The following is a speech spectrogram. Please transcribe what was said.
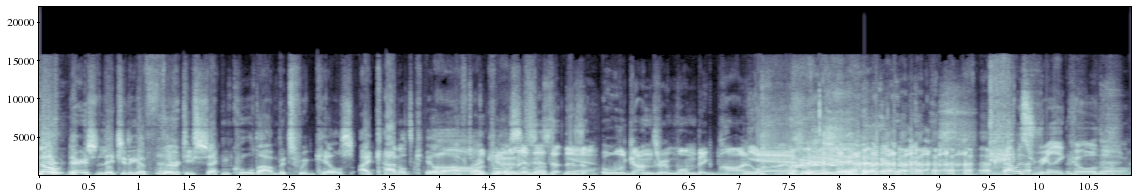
No, there is literally a 30 second cooldown between kills. I cannot kill Oh, after I The kill problem is, someone. is that there's Yeah. all the guns are in one big pile. Yeah. that was really cool, though.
